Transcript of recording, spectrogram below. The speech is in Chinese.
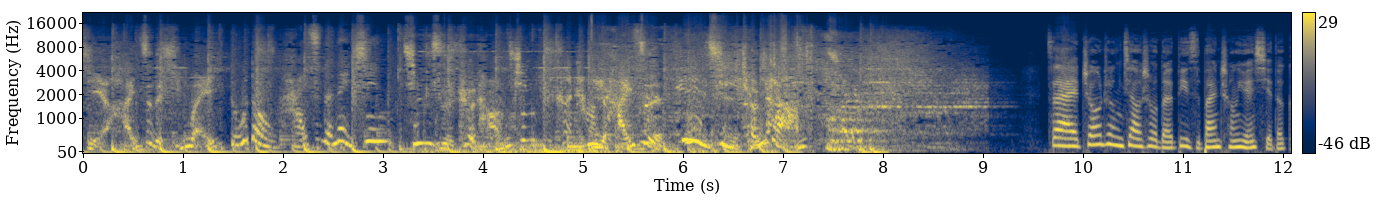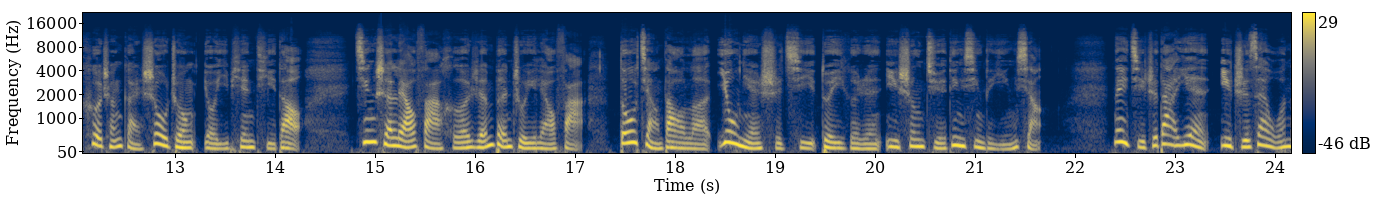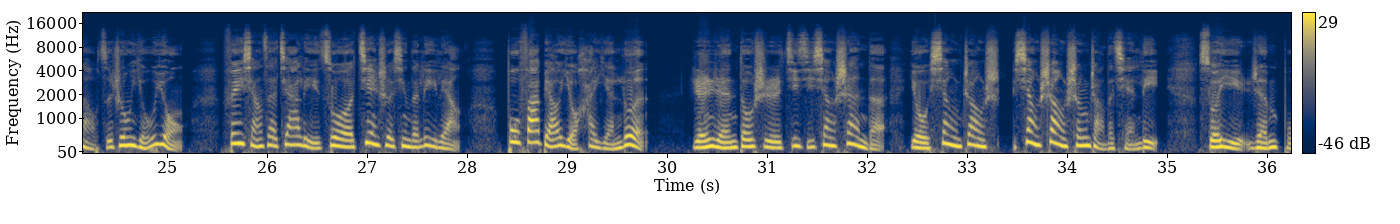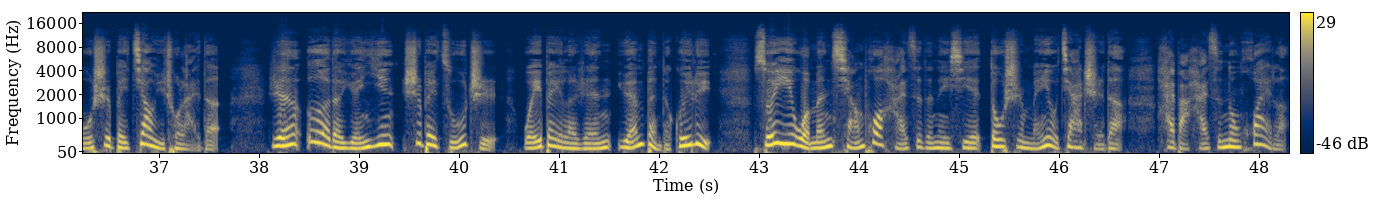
解孩子的行为，读懂孩子的内心。亲子课堂，亲子课堂，与孩子一起成长。在周正教授的弟子班成员写的课程感受中，有一篇提到，精神疗法和人本主义疗法都讲到了幼年时期对一个人一生决定性的影响。那几只大雁一直在我脑子中游泳，飞翔在家里做建设性的力量，不发表有害言论。人人都是积极向善的，有向上向上生长的潜力，所以人不是被教育出来的。人恶的原因是被阻止，违背了人原本的规律，所以我们强迫孩子的那些都是没有价值的，还把孩子弄坏了。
